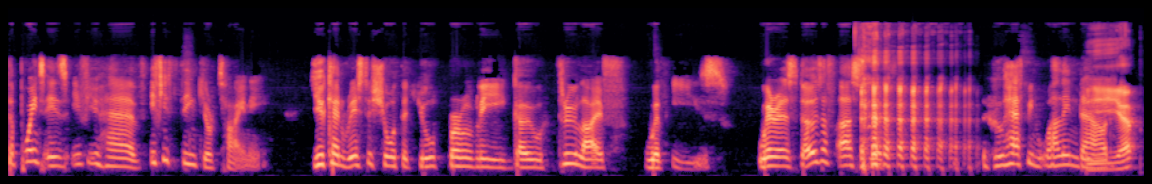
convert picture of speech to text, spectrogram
the point is, if you have, if you think you're tiny, you can rest assured that you'll probably go through life with ease. Whereas those of us with, who have been well endowed yep.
